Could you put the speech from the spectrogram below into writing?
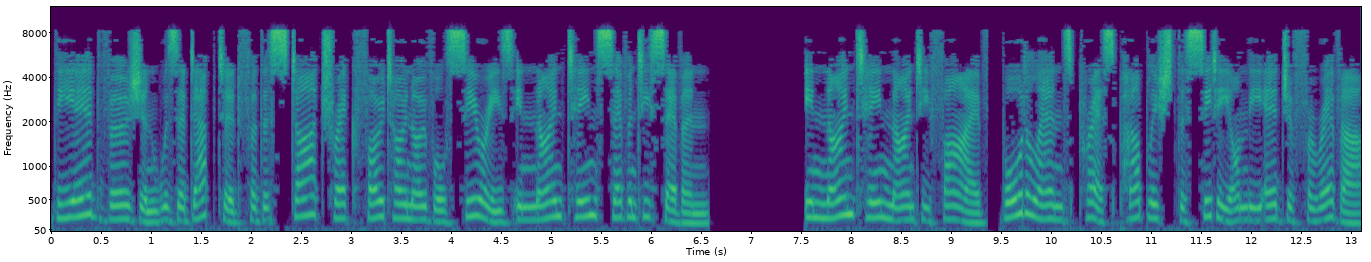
The aired version was adapted for the Star Trek photonovel series in 1977. In 1995, Borderlands Press published The City on the Edge of Forever,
